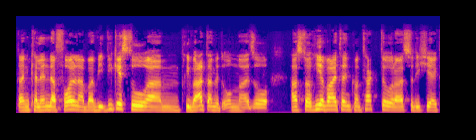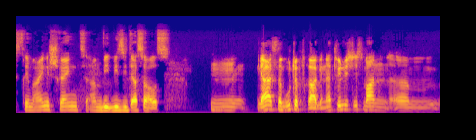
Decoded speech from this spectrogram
deinen Kalender voll. Aber wie, wie gehst du ähm, privat damit um? Also hast du auch hier weiterhin Kontakte oder hast du dich hier extrem eingeschränkt? Ähm, wie, wie sieht das aus? Mm, ja, ist eine gute Frage. Natürlich ist man ähm,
